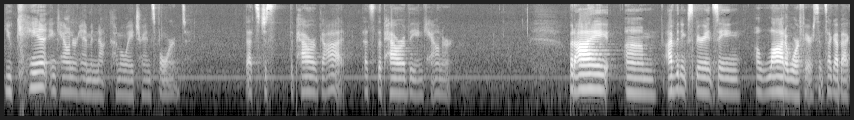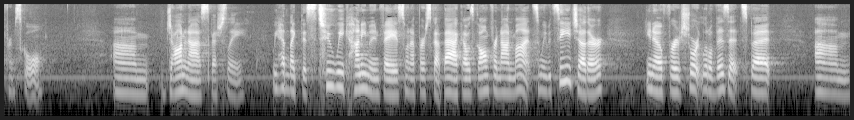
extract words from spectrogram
You can't encounter Him and not come away transformed. That's just the power of God, that's the power of the encounter. But I, um, I've been experiencing a lot of warfare since I got back from school. Um, John and I, especially, we had like this two week honeymoon phase when I first got back. I was gone for nine months, and we would see each other, you know, for short little visits. But um,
